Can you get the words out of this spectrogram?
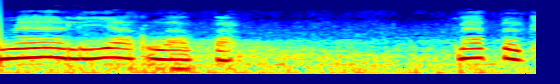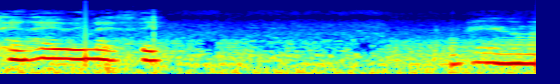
แม่เรียกหลับอะแม่เปิดเพลงให้วิหน่อยสิ เอาเพลงอะไร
